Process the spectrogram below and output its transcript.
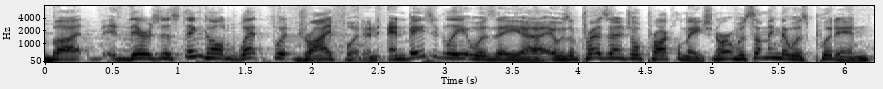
But there's this thing called wet foot, dry foot, and, and basically it was a uh, it was a presidential proclamation, or it was something that was put in,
